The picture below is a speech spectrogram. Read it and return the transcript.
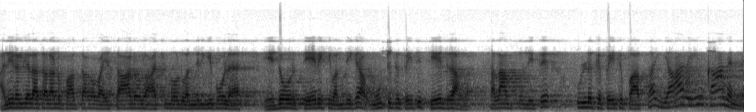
அலி அலி அல்லா தாலான்னு பார்த்தாங்க வயசான ஒரு ஆச்சுமோன்னு வந்திருக்கி போல. ஏதோ ஒரு தேவைக்கு வந்தீங்க வீட்டுக்கு போயிட்டு தேடுறாங்க. சலாம் சொல்லிட்டு உள்ளுக்கு போயிட்டு பார்த்தா யாரையும் காணல.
